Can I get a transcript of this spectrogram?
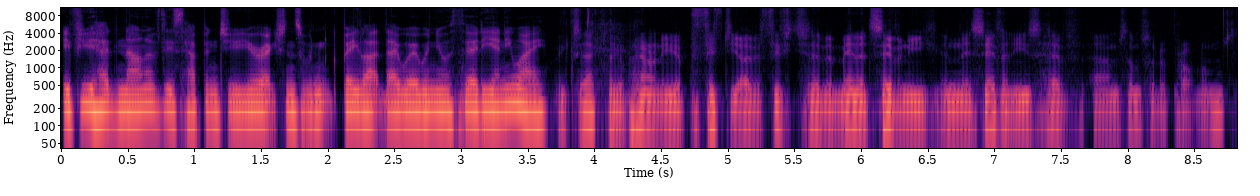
if you had none of this happen to you, your erections wouldn't be like they were when you were 30 anyway. exactly. Apparently, uh, fifty over fifty percent of men at seventy in their seventies have um, some sort of problems.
